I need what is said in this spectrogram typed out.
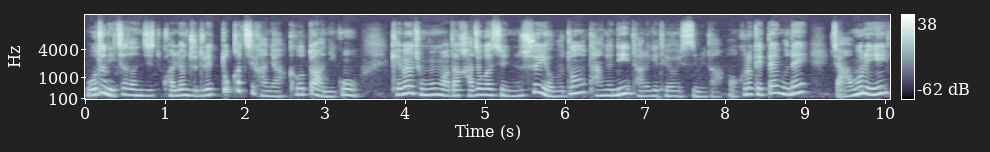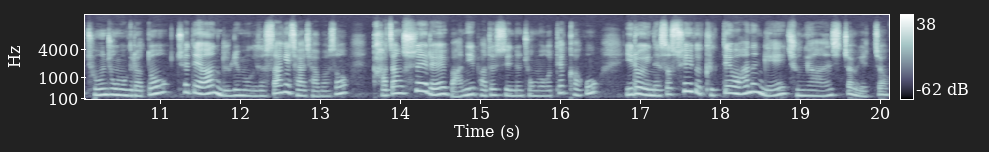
모든 2차 전지 관련주들이 똑같이 가냐? 그것도 아니고 개별 종목마다 가져갈 수 있는 수혜 여부도 당연히 다르게 되어 있습니다. 어, 그렇기 때문에 이제 아무리 좋은 종목이라도 최대한 눌림목에서 싸게 잘 잡아서 가장 수혜를 많이 받을 수 있는 종목을 택하고 이로 인해서 수익을 극대화하는 게 중요한 시점이겠죠.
